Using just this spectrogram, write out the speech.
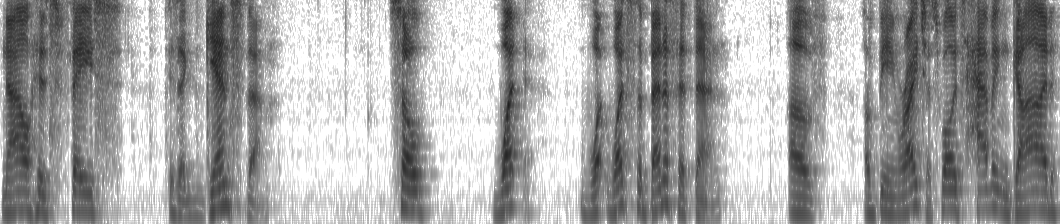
now his face is against them. So what, what, what's the benefit then of, of being righteous? Well, it's having God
